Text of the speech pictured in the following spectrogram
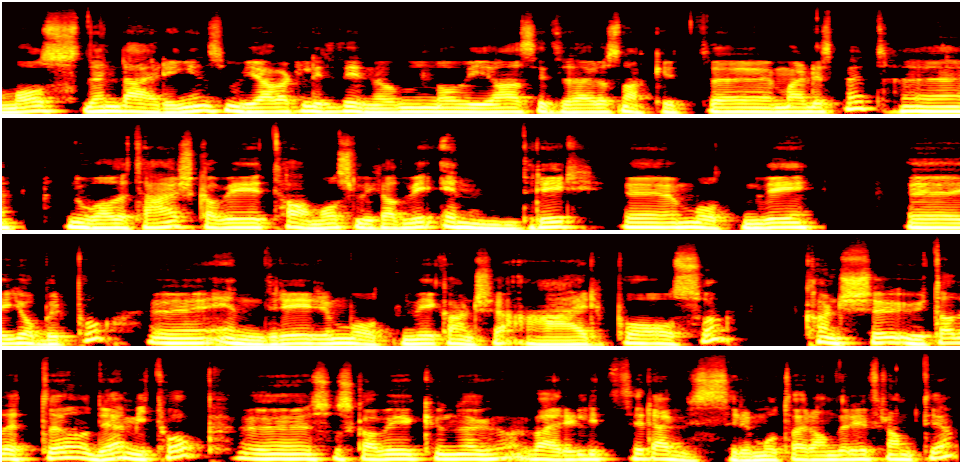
med oss den læringen som vi har vært litt innom når vi har sittet her og snakket, med Lisbeth. Noe av dette her skal vi ta med oss slik at vi endrer eh, måten vi eh, jobber på. Eh, endrer måten vi kanskje er på også. Kanskje ut av dette, og det er mitt håp, eh, så skal vi kunne være litt rausere mot hverandre i framtida.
